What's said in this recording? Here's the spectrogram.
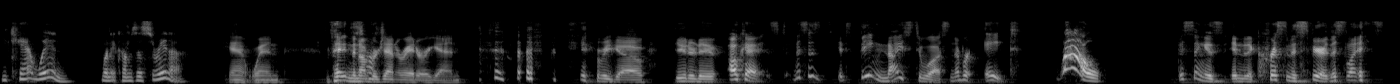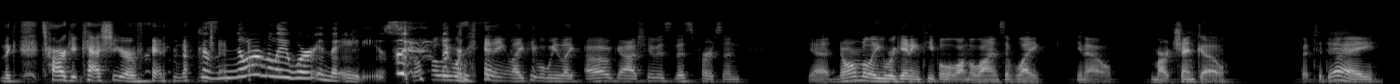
you can't win when it comes to Serena. can't win. I'm hitting the number generator again. Here we go. Do do do. Okay, this is it's being nice to us. Number eight. Wow, This thing is in the Christmas spirit. This like is the target cashier of random numbers. because normally we're in the 80s. normally we're getting like people we like. Oh gosh, who is this person? Yeah, normally we're getting people along the lines of like you know Marchenko, but today,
